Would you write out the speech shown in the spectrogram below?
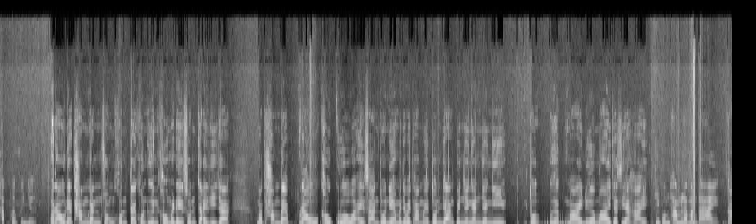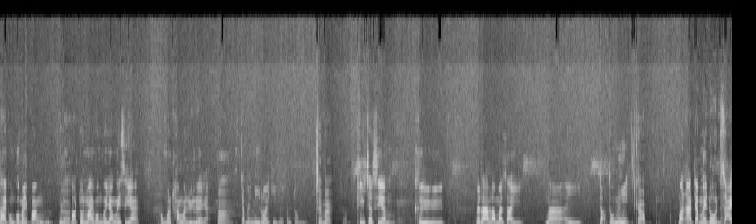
ครับเพิ่มขึ้นเยอะ เราเนี่ยทำกันสองคนแต่คนอื่นเขาไม่ได้สนใจที่จะมาทำแบบเราเขากลัวว่าไอสารตัวเนี้ยมันจะไปทำให้ต้นยางเป็นอย่างนั้นอย่างนี้ตัวเปลือกไม้เนื้อไม้จะเสียหาย ที่ผมทำแล้วมันได้อ่าได้ผมก็ไม่ฟังเหรอเพราะต้นไม้ผมก็ยังไม่เสีย ผมก็ทำมาเรื่อยๆอะอ่าจะไม่มีรอยกรีดเลยทั้งต้น ใช่ไหมครับที่จะเสียคือเวลาเรามาใส่มาไอเจาะตรงนี้ครับ มันอาจจะไม่โดนสาย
